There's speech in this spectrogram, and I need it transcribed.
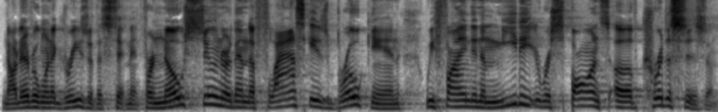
Not everyone agrees with the sentiment. For no sooner than the flask is broken, we find an immediate response of criticism.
